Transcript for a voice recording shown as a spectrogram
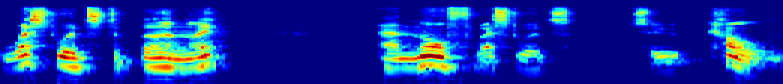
westwards to Burnley and northwestwards to Colne.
